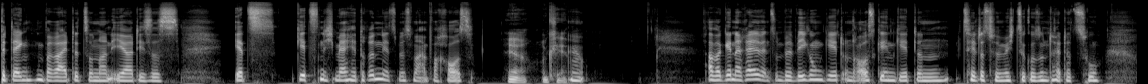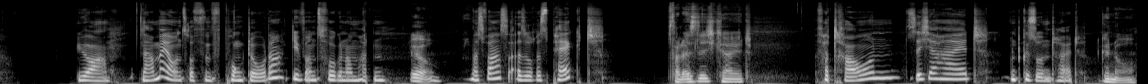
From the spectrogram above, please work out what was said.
Bedenken bereitet, sondern eher dieses, jetzt geht es nicht mehr hier drin, jetzt müssen wir einfach raus. Ja, okay. Ja. Aber generell, wenn es um Bewegung geht und rausgehen geht, dann zählt das für mich zur Gesundheit dazu. Ja, da haben wir ja unsere fünf Punkte, oder? Die wir uns vorgenommen hatten. Ja. Was war's? Also Respekt. Verlässlichkeit. Vertrauen, Sicherheit und Gesundheit. Genau.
